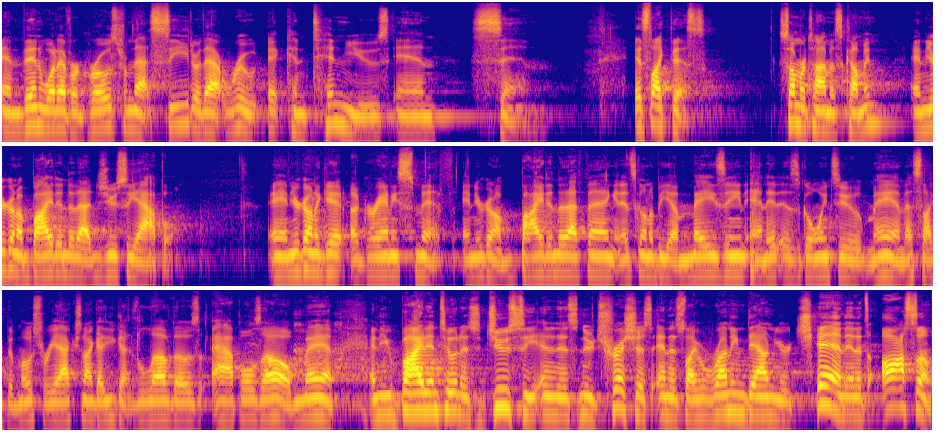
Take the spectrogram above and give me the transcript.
And then whatever grows from that seed or that root, it continues in sin. It's like this summertime is coming, and you're going to bite into that juicy apple and you're going to get a Granny Smith and you're going to bite into that thing and it's going to be amazing and it is going to, man, that's like the most reaction I got. You guys love those apples. Oh, man. And you bite into it and it's juicy and it's nutritious and it's like running down your chin and it's awesome,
